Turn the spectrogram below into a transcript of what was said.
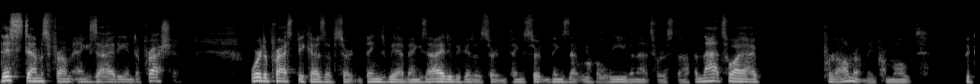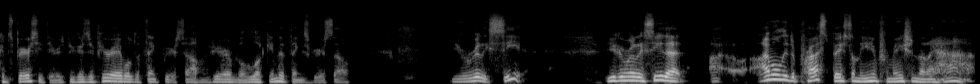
this stems from anxiety and depression. We're depressed because of certain things. We have anxiety because of certain things certain things that we believe and that sort of stuff. And that's why i predominantly promote the conspiracy theories because if you're able to think for yourself if you're able to look into things for yourself you really see it. You can really see that I, i'm only depressed based on the information that i have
